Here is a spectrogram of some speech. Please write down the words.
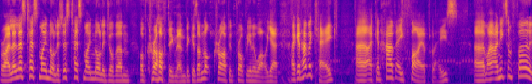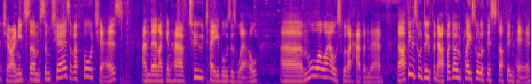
Right, let, us test my knowledge. Let's test my knowledge of um of crafting them because I've not crafted properly in a while. Yeah, I can have a keg. Uh, I can have a fireplace. Um, I, I, need some furniture. I need some some chairs. I have got four chairs and then I can have two tables as well. Um, what, what, else would I have in there? Uh, I think this will do for now. If I go and place all of this stuff in here,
